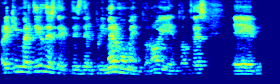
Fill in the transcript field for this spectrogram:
Pero hay que invertir desde, desde el primer momento, ¿no? Y entonces, eh,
